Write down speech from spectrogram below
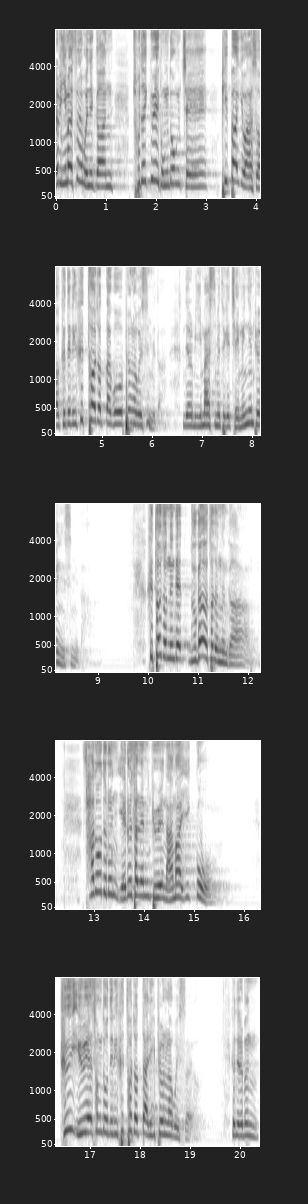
여러분 이 말씀을 보니까 초대교회 공동체에 핍박이 와서 그들이 흩어졌다고 표현하고 있습니다. 근데 여러분 이 말씀에 되게 재미있는 표현이 있습니다. 흩어졌는데 누가 흩어졌는가? 사도들은 예루살렘 교회에 남아 있고 그 이후에 성도들이 흩어졌다 이렇게 표현을 하고 있어요. 그런데 여러분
